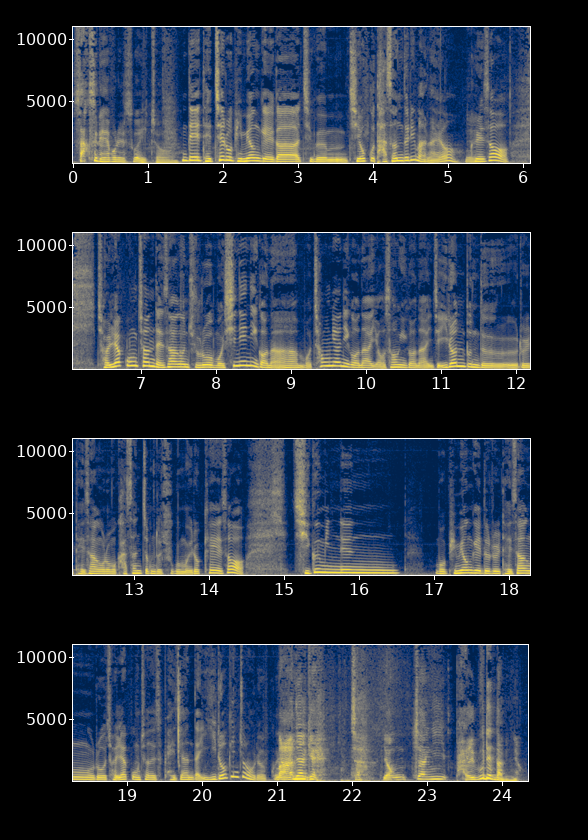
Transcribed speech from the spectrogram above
싹쓸이 해버릴 수가 있죠. 근데 대체로 비명계가 지금 지역구 다선들이 많아요. 네. 그래서 전략공천 대상은 주로 뭐 신인이거나 뭐 청년이거나 여성이거나 이제 이런 분들을 대상으로 뭐 가산점도 주고 뭐 이렇게 해서 지금 있는 뭐 비명계들을 대상으로 전략공천에서 배제한다 이러긴 좀 어려울 거예요. 만약에 자 영장이 발부된다면요.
